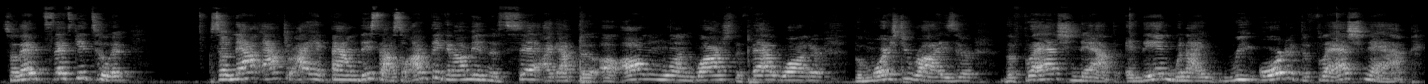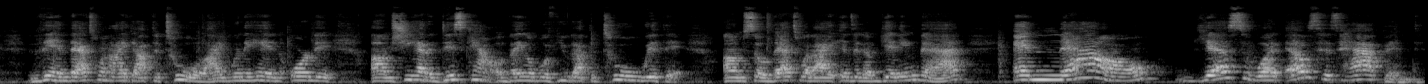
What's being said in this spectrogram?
So let's let's get to it. So now after I had found this out, so I'm thinking I'm in the set. I got the uh, all-in-one wash, the fat water, the moisturizer, the flash nap. And then when I reordered the flash nap, then that's when I got the tool. I went ahead and ordered it. Um, she had a discount available if you got the tool with it. Um, so that's what I ended up getting that. And now, guess what else has happened?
